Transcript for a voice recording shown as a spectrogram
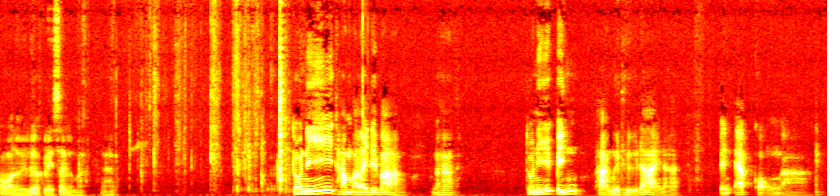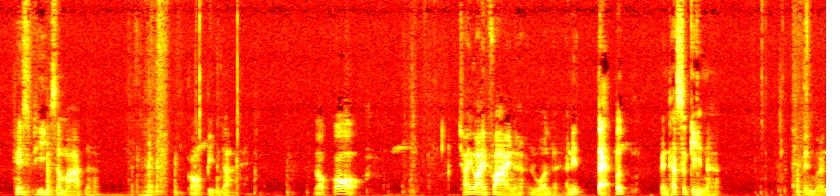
ก็เลยเลือกเลเซอร์มานะฮะตัวนี้ทำอะไรได้บ้างนะฮะตัวนี้ปริ้นผ่านมือถือได้นะฮะเป็นแอปของอ่า HP Smart นะฮะก็ปริ้นได้ แล้วก็ใช้ Wi-Fi นะฮะล้วนเลย อันนี้แตะปุ๊บ เป็นทัชสกรีนนะฮะ เป็นเหมือน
